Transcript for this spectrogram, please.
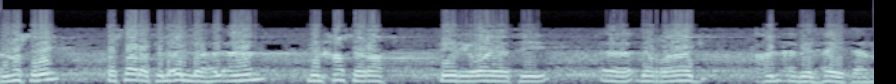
المصري فصارت العلة الآن منحصرة في رواية آه، دراج عن أبي الهيثم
